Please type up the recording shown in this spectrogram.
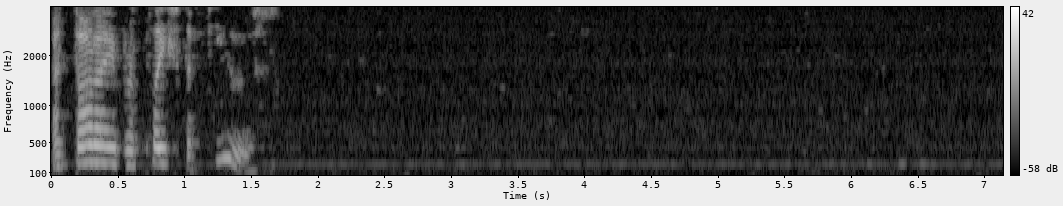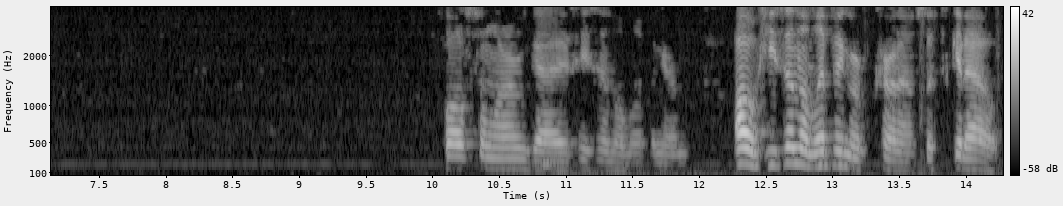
I replaced the fuse. False alarm, guys. He's in the living room. Oh, he's in the living room, Kronos. Let's get out.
